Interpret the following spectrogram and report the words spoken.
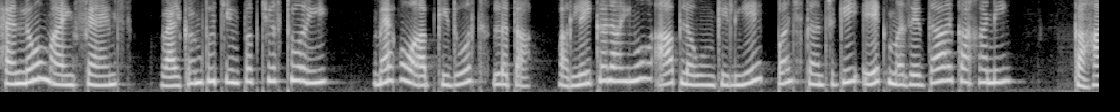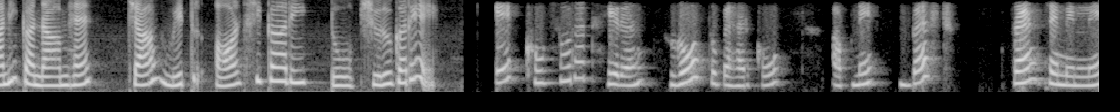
Hello my friends welcome to Chimpak story मैं हूँ आपकी दोस्त लता और लेकर आई हूँ आप लोगों के लिए पंचतंत्र की एक मज़ेदार कहानी। कहानी का नाम है चार मित्र और शिकारी। तो शुरू करें। एक खूबसूरत हिरन रोज दोपहर को अपने बेस्ट फ्रेंड से मिलने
